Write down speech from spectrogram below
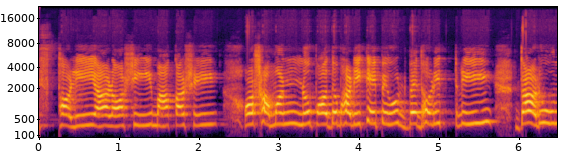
স্থলে আর অসীম আকাশে। অসামান্য পদভারে কেঁপে উঠবে ধরিত্রী। দারুণ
